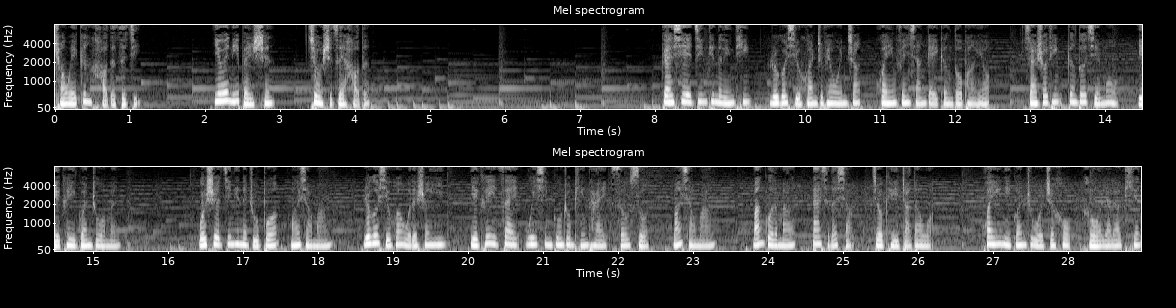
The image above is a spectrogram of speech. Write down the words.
成为更好的自己，因为你本身就是最好的。感谢今天的聆听。如果喜欢这篇文章，欢迎分享给更多朋友。想收听更多节目，也可以关注我们。我是今天的主播芒小芒。如果喜欢我的声音，也可以在微信公众平台搜索“芒小芒”，芒果的芒，大小的小，就可以找到我。欢迎你关注我之后和我聊聊天。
